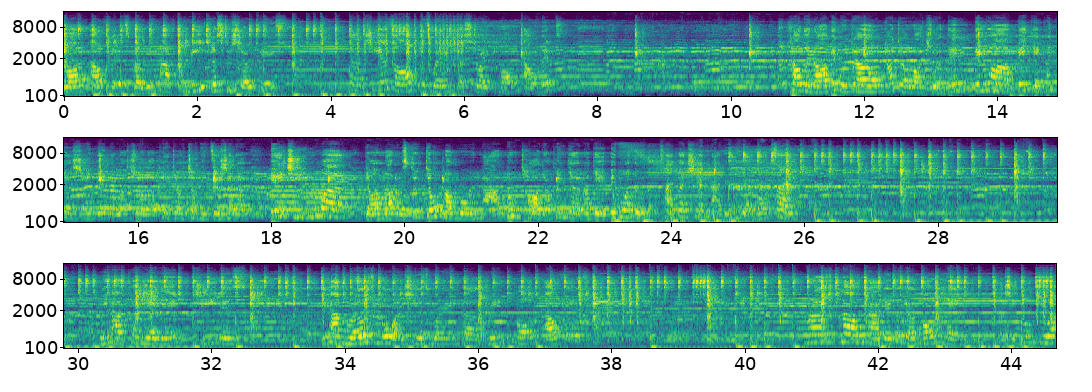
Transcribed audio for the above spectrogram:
a lot of outfits, but we have three just to showcase. Uh, Chia Zong is wearing the striped long outfit. Trong lời nói bé bùi trâu, nhó trâu lò chùa tế, bé hoa, bé chế khăn chờ sợ nhé là lò chùa là thế trâu cho nên chỉ sợ là bé chỉ mua cho nó đầu chút chút lòng mùi nạ tăng thò cho khăn Giờ, nó chế bé mua từ thải bạc xuyên nạ Rose Moore. She is wearing the green Hmong outfit. Rose lâu ngà để khăn chờ Hmong này. Và she Hmong chua.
